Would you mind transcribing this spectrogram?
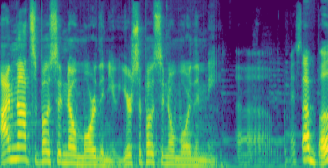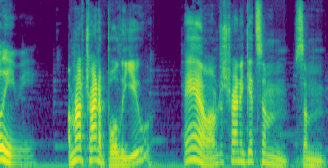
I'm not supposed to know more than you. You're supposed to know more than me. Um, stop bullying me. I'm not trying to bully you. Damn, I'm just trying to get some some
